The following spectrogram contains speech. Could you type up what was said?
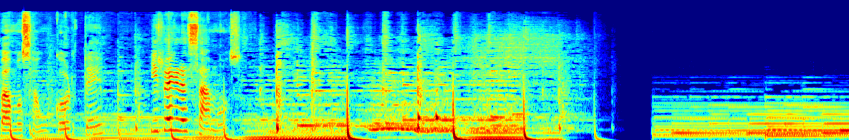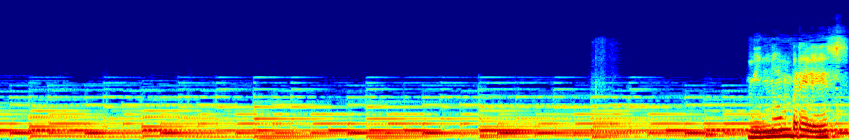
Vamos a un corte y regresamos. Mi nombre es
